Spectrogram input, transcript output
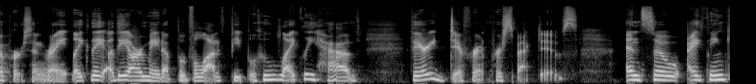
a person, right? Like they they are made up of a lot of people who likely have very different perspectives. And so I think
